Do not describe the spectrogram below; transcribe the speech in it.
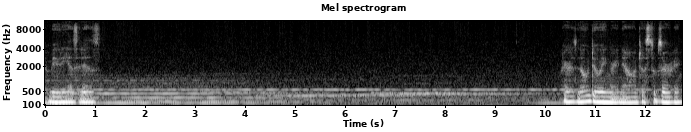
and beauty as it is. There is no doing right now, just observing.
